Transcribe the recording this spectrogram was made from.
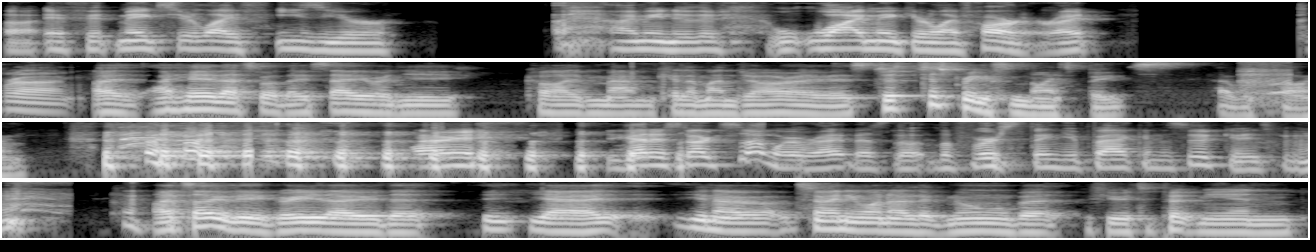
uh, if it makes your life easier, I mean, why make your life harder, right? Right. I, I hear that's what they say when you climb Mount Kilimanjaro is just just bring some nice boots. That was fine. I mean, you got to start somewhere, right? That's the, the first thing you pack in the suitcase. I totally agree, though, that yeah, you know, to anyone I look normal, but if you were to put me in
